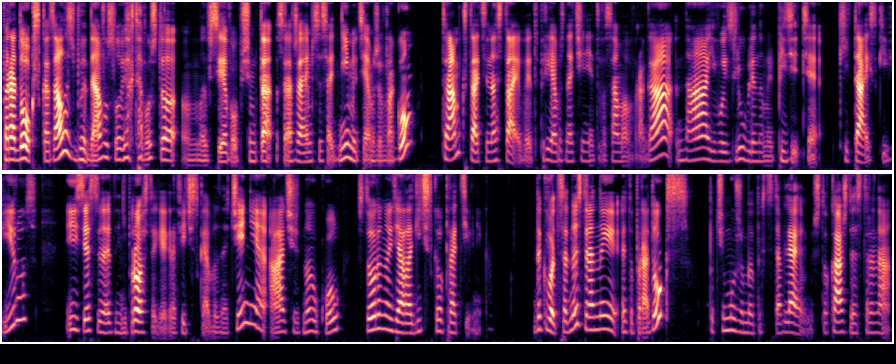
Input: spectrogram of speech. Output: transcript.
Парадокс, казалось бы, да, в условиях того, что мы все, в общем-то, сражаемся с одним и тем же врагом, Трамп, кстати, настаивает при обозначении этого самого врага на его излюбленном эпизите «китайский вирус». И, естественно, это не просто географическое обозначение, а очередной укол сторону идеологического противника. Так вот, с одной стороны, это парадокс. Почему же мы представляем, что каждая страна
